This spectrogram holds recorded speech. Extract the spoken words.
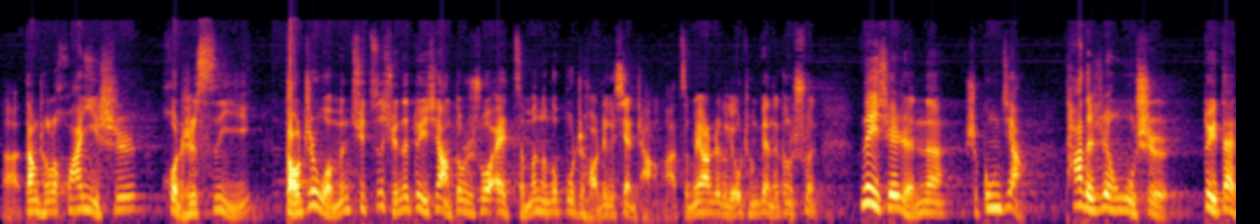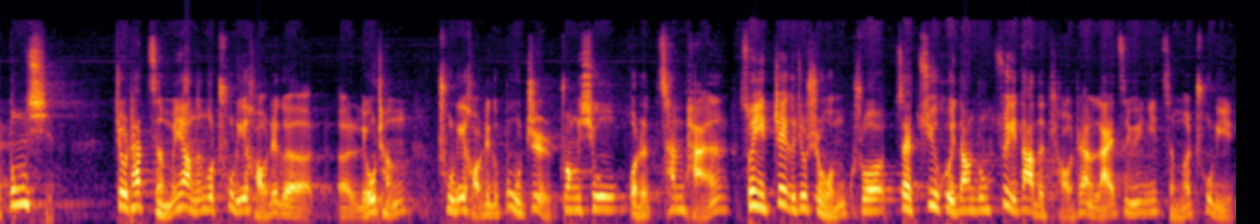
啊，当成了花艺师或者是司仪，导致我们去咨询的对象都是说，哎，怎么能够布置好这个现场啊？怎么样这个流程变得更顺？那些人呢是工匠，他的任务是对待东西。就是他怎么样能够处理好这个呃流程，处理好这个布置、装修或者餐盘，所以这个就是我们说在聚会当中最大的挑战来自于你怎么处理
